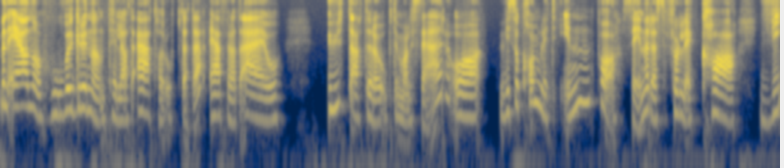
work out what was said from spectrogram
Men en av hovedgrunnene til at jeg tar opp dette, er for at jeg er jo ute etter å optimalisere, og vi skal komme litt inn på senere selvfølgelig hva vi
